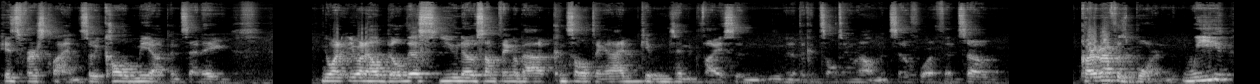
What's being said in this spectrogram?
his first client. So he called me up and said, "Hey, you want you want to help build this? You know something about consulting." And I'd given him advice in you know, the consulting realm and so forth. And so Cartograph was born. We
